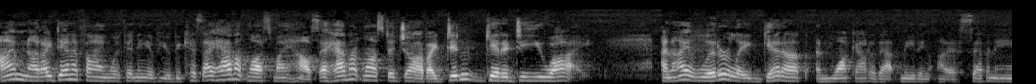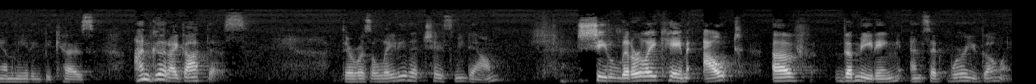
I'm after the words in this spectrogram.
I'm not identifying with any of you because I haven't lost my house. I haven't lost a job. I didn't get a DUI. And I literally get up and walk out of that meeting on a 7 a.m. meeting because I'm good, I got this. There was a lady that chased me down. She literally came out of the meeting and said, Where are you going?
